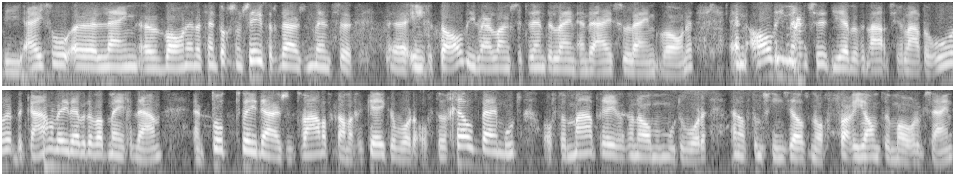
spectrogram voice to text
die IJssellijn wonen. En dat zijn toch zo'n 70.000 mensen in getal die daar langs de Twentelijn en de IJssellijn wonen. En al die mensen die hebben zich laten horen, de Kamerleden hebben er wat mee gedaan. En tot 2012 kan er gekeken worden of er geld bij moet, of er maatregelen genomen moeten worden en of er misschien zelfs nog varianten mogelijk zijn,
